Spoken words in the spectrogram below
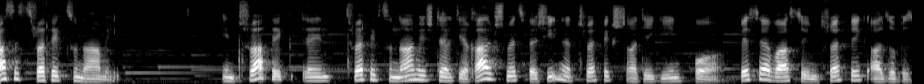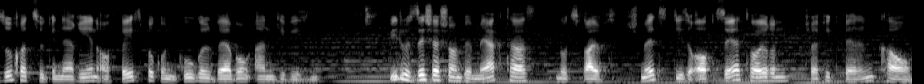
Was ist Traffic Tsunami? In Traffic, in Traffic Tsunami stellt dir Ralf Schmitz verschiedene Traffic-Strategien vor. Bisher warst du im Traffic, also Besucher zu generieren, auf Facebook und Google Werbung angewiesen. Wie du sicher schon bemerkt hast, nutzt Ralf Schmitz diese oft sehr teuren Traffic-Quellen kaum.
